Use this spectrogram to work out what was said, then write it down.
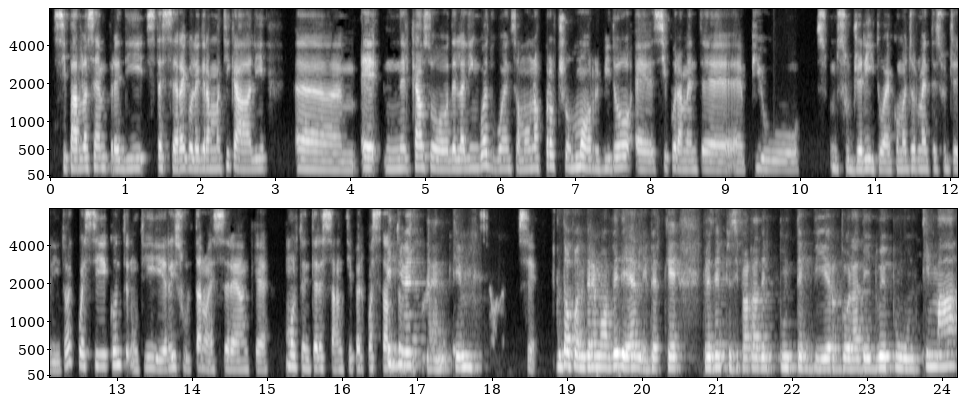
si parla sempre di stesse regole grammaticali ehm, e nel caso della lingua 2, insomma, un approccio morbido è sicuramente più suggerito, ecco, maggiormente suggerito e questi contenuti risultano essere anche molto interessanti per quest'altro e divertenti. Sì. Dopo andremo a vederli perché per esempio si parla del punto e virgola, dei due punti, ma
